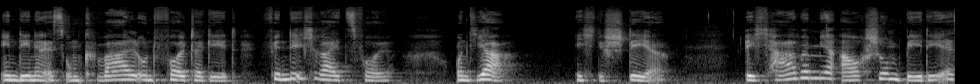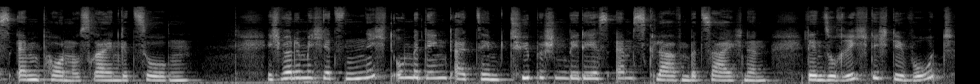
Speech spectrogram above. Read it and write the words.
in denen es um Qual und Folter geht, finde ich reizvoll. Und ja, ich gestehe, ich habe mir auch schon BDSM-Pornos reingezogen. Ich würde mich jetzt nicht unbedingt als dem typischen BDSM-Sklaven bezeichnen, denn so richtig devot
